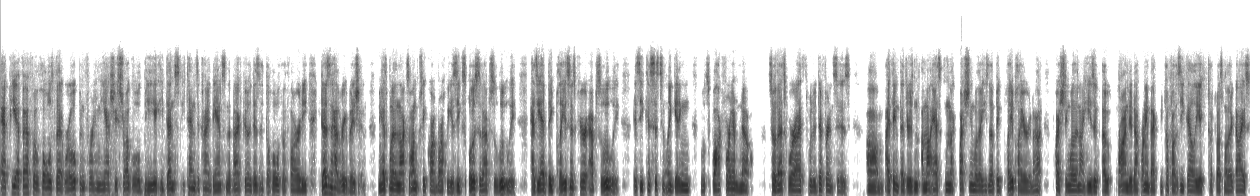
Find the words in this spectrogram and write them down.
At PFF with holes that were open for him, he actually struggled. He he tends he tends to kind of dance in the backfield. He doesn't hit the hole with authority. He doesn't have great vision. I mean, that's one of the knocks on Saquon Barkley. Is he explosive? Absolutely. Has he had big plays in his career? Absolutely. Is he consistently getting what's blocked for him? No. So that's where I where the difference is. Um, I think that there's. I'm not asking, I'm not questioning whether he's a big play player or not. Questioning whether or not he's a, a rounded out running back. We talked about Zeke Elliott. Talked about some other guys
